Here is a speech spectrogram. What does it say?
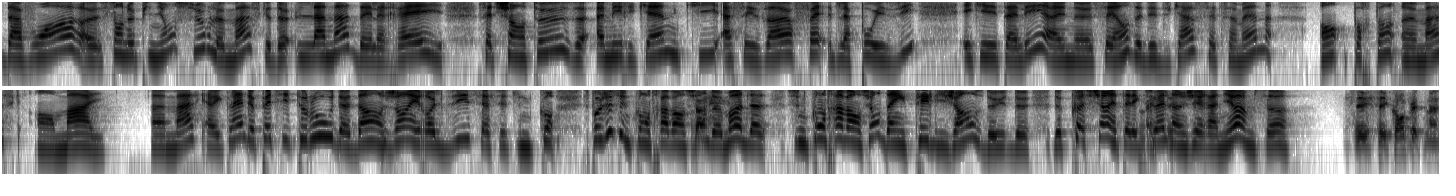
d'avoir euh, son opinion sur le masque de Lana Del Rey, cette chanteuse américaine qui, à ses heures, fait de la poésie et qui est allée à une séance de dédicace cette semaine en portant un masque en maille. Un masque avec plein de petits trous dedans. Jean Héroldi, ça c'est une c'est pas juste une contravention de mode, c'est une contravention d'intelligence, de, de, de quotient intellectuel dans le géranium, ça. C'est complètement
